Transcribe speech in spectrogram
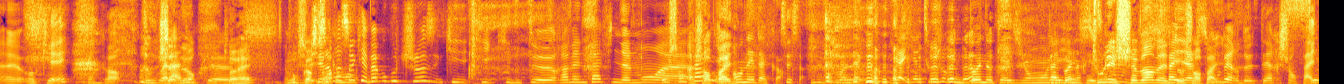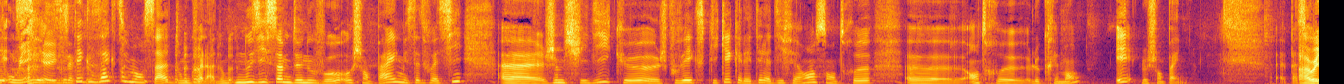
Euh, ok, d'accord. Donc voilà. J'adore. Donc, euh, Ouais. donc J'ai l'impression qu'il n'y a pas beaucoup de choses qui, qui, qui ne te ramènent pas finalement à... Au champagne, champagne. on est d'accord. C'est ça. Il y, a- il y a toujours une bonne occasion, une Paillasson. bonne raison. Tous les chemins mènent au champagne. verre de terre, champagne. Oui, c'est- c'est exactement. ça. Donc voilà, donc nous y sommes de nouveau au champagne, mais cette fois-ci, euh, je me suis dit que je pouvais expliquer quelle était la différence entre, euh, entre le et le champagne. Euh, Parce Ah que, oui.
